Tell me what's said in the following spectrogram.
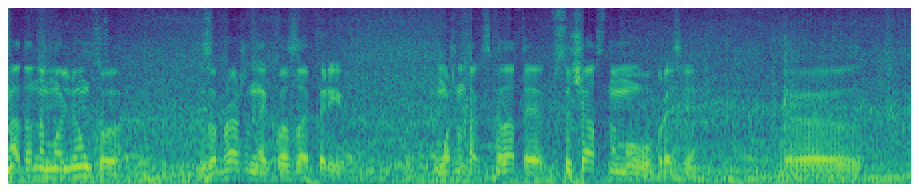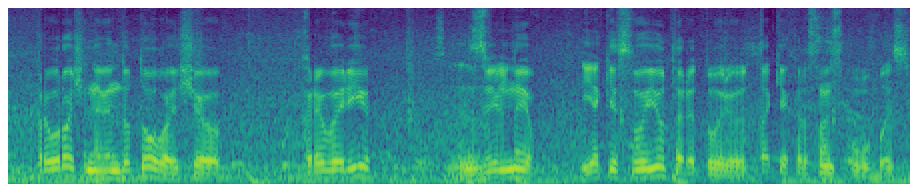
На даному малюнку зображений козак Ріг. Можна так сказати, в сучасному образі. Е, Приурочений він до того, що Кривий Ріг звільнив як і свою територію, так і Херсонську область.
